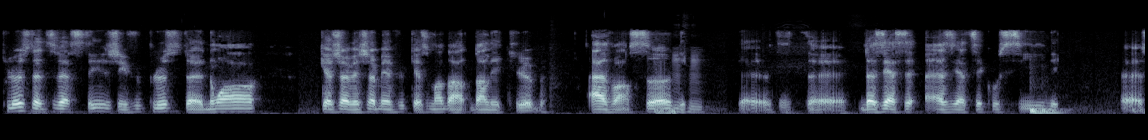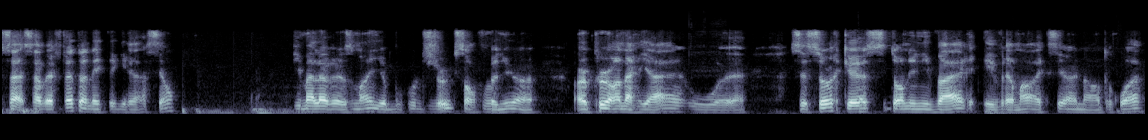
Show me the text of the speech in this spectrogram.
plus de diversité. J'ai vu plus de noirs que j'avais jamais vu quasiment dans, dans les clubs avant ça, des Mhm. euh, de- d'Asiati- asiatiques aussi. des- euh, ça, ça avait fait une intégration. Puis malheureusement, il y a beaucoup de jeux qui sont revenus un, un peu en arrière où euh, c'est sûr que si ton univers est vraiment axé à un endroit,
